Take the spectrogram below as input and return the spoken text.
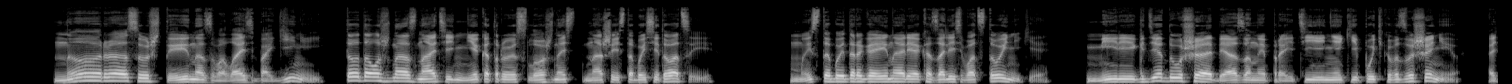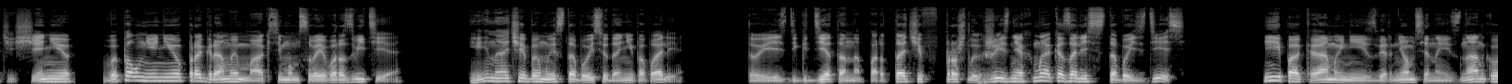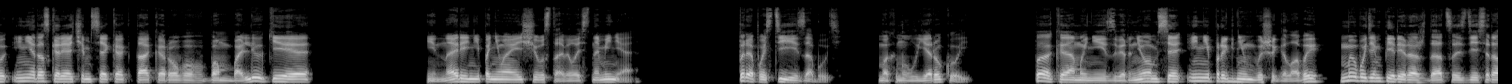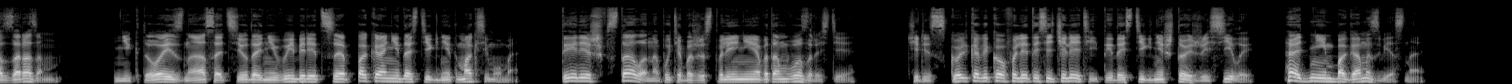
Но раз уж ты назвалась богиней, то должна знать и некоторую сложность нашей с тобой ситуации. Мы с тобой, дорогая Инари, оказались в отстойнике. Мире, где души обязаны пройти некий путь к возвышению, очищению, выполнению программы максимум своего развития. Иначе бы мы с тобой сюда не попали. То есть где-то напортачив в прошлых жизнях, мы оказались с тобой здесь. И пока мы не извернемся наизнанку и не раскорячимся, как та корова в бомбалюке... Инари непонимающе уставилась на меня. «Пропусти и забудь», – махнул я рукой. «Пока мы не извернемся и не прыгнем выше головы, мы будем перерождаться здесь раз за разом. Никто из нас отсюда не выберется, пока не достигнет максимума. Ты лишь встала на путь обожествления в этом возрасте. Через сколько веков или тысячелетий ты достигнешь той же силы, одним богам известно.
